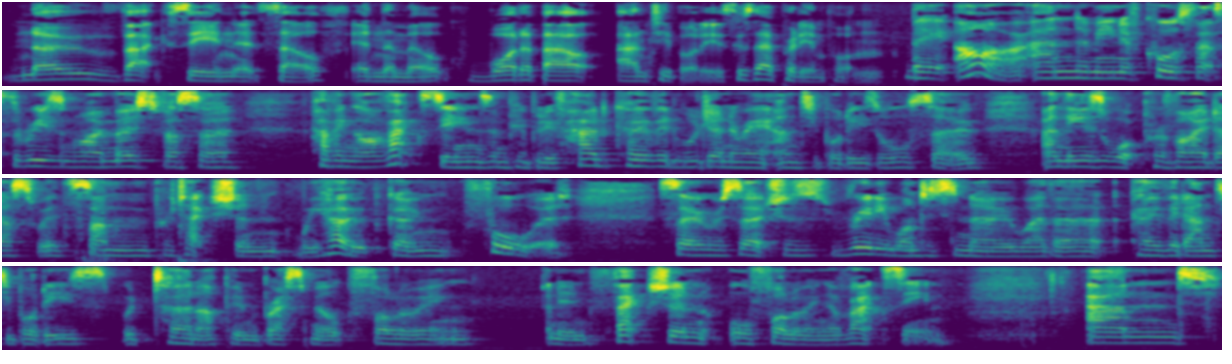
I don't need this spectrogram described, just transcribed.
no vaccine itself in the milk. What about antibodies? Because they're pretty important. They are. And I mean, of course, that's the reason why most of us are having our vaccines, and people who've had COVID will generate antibodies also. And these are what provide us with some protection, we hope, going forward. So researchers really wanted to know whether COVID antibodies would turn up in breast milk following an infection or following a vaccine. And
